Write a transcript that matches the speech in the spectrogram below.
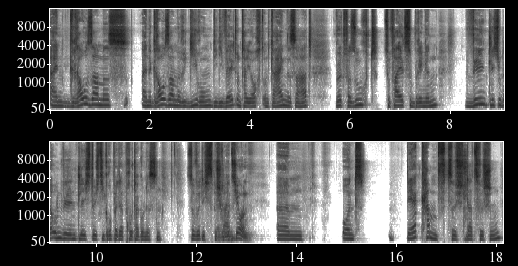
ein grausames, eine grausame Regierung, die die Welt unterjocht und Geheimnisse hat, wird versucht zu Fall zu bringen, willentlich oder unwillentlich durch die Gruppe der Protagonisten. So würde ich es beschreiben. Revolution. Ähm, und der Kampf zwischen, dazwischen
